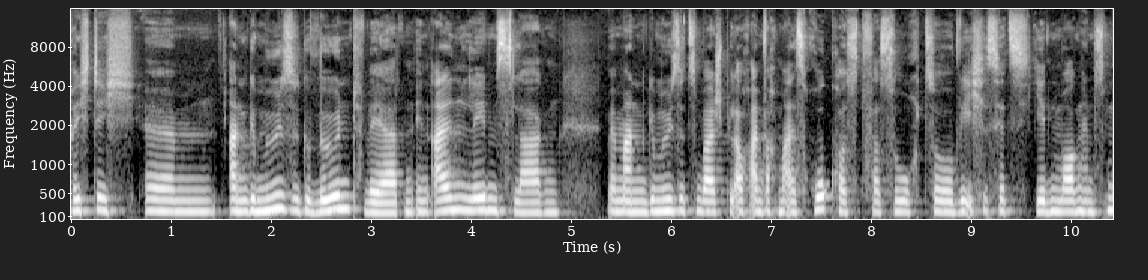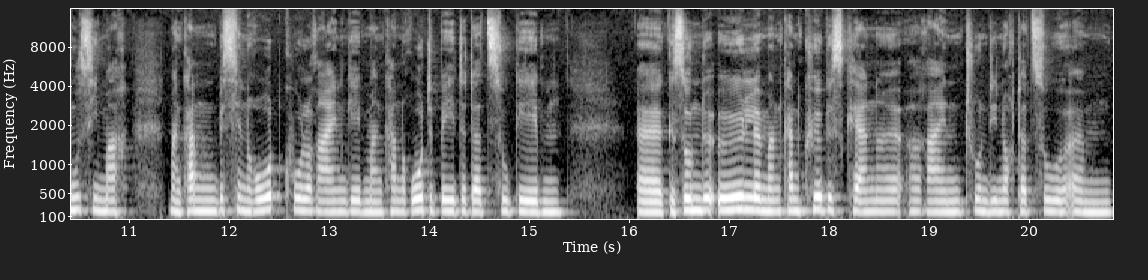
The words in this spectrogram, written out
richtig ähm, an Gemüse gewöhnt werden in allen Lebenslagen. Wenn man Gemüse zum Beispiel auch einfach mal als Rohkost versucht, so wie ich es jetzt jeden Morgen im Smoothie mache. Man kann ein bisschen Rotkohl reingeben, man kann rote Beete dazugeben, äh, gesunde Öle, man kann Kürbiskerne reintun, die noch dazu ähm,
